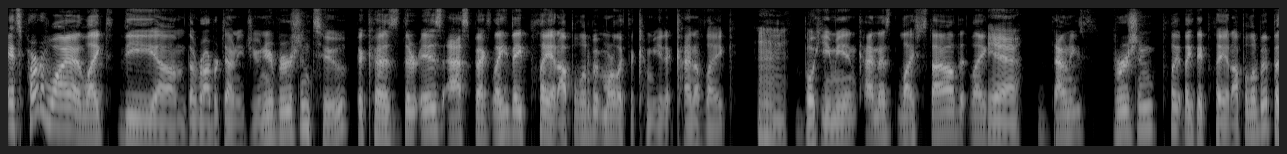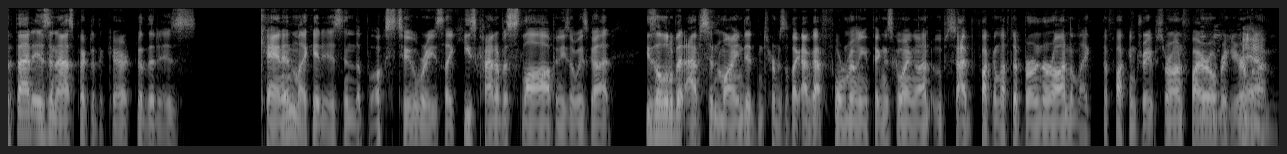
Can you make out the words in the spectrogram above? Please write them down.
It's part of why I liked the um the Robert Downey Jr. version too because there is aspects like they play it up a little bit more like the comedic kind of like bohemian kind of lifestyle that like Yeah, Downey's version play like they play it up a little bit, but that is an aspect of the character that is canon, like it is in the books too, where he's like he's kind of a slob and he's always got he's a little bit absent minded in terms of like I've got four million things going on. Oops, I fucking left a burner on and like the fucking drapes are on fire over here, Yeah. but I'm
